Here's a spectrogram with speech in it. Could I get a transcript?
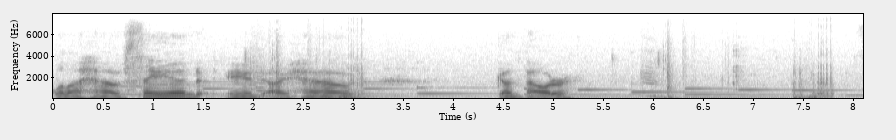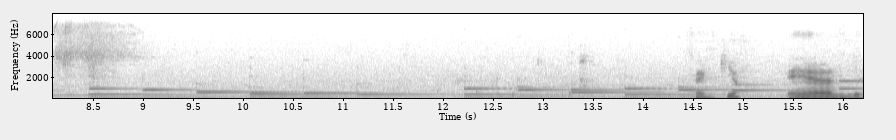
Well, I have sand and I have gunpowder. Thank you. And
